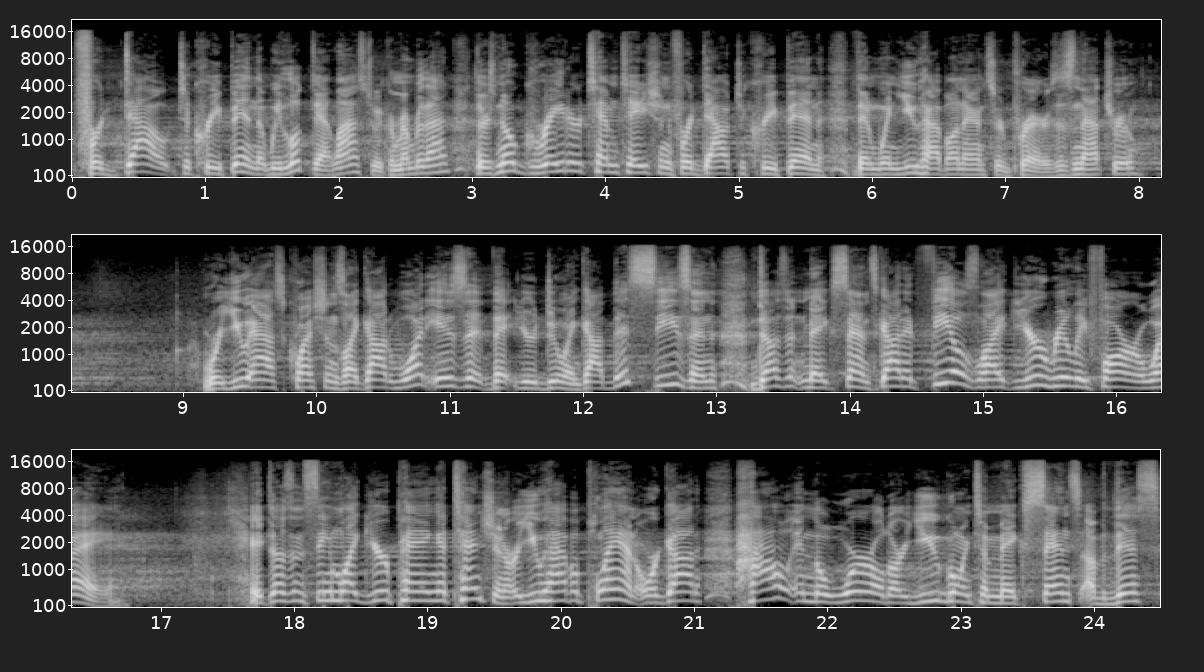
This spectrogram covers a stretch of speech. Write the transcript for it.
for doubt to creep in that we looked at last week. Remember that? There's no greater temptation for doubt to creep in than when you have unanswered prayers. Isn't that true? Where you ask questions like, God, what is it that you're doing? God, this season doesn't make sense. God, it feels like you're really far away. It doesn't seem like you're paying attention or you have a plan. Or, God, how in the world are you going to make sense of this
